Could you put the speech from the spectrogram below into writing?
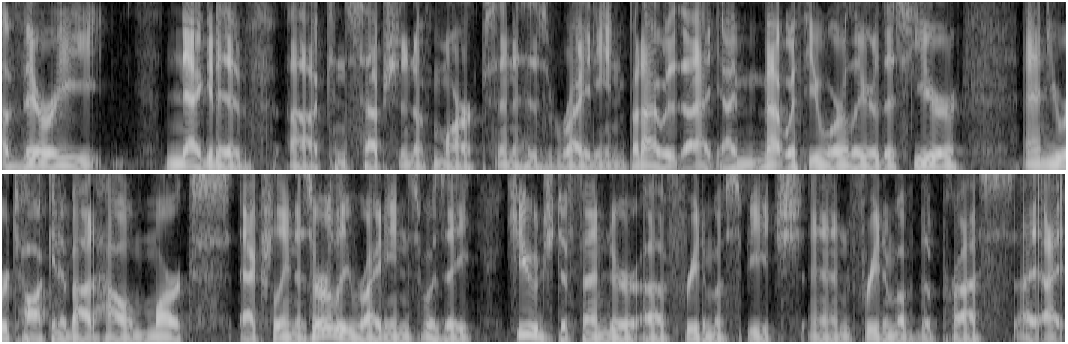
a very negative uh, conception of Marx and his writing. But I was I, I, met with you earlier this year, and you were talking about how Marx, actually in his early writings, was a huge defender of freedom of speech and freedom of the press. I, I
